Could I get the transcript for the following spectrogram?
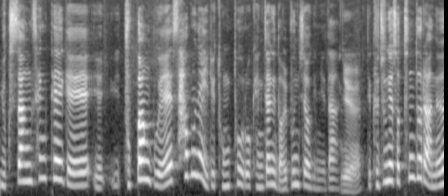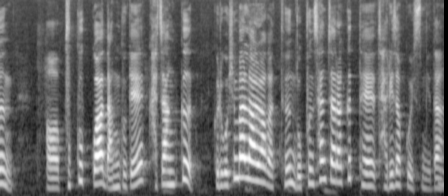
육상 생태계 북반구의 4분의 1이 동토로 굉장히 넓은 지역입니다. 예. 그 중에서 툰드라는 어, 북극과 남극의 가장 끝 그리고 히말라야와 같은 높은 산자락 끝에 자리 잡고 있습니다.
